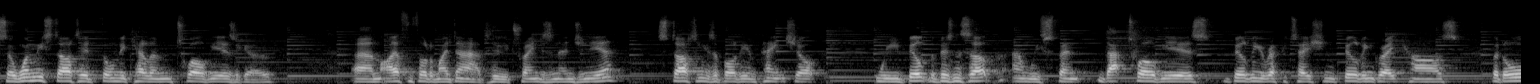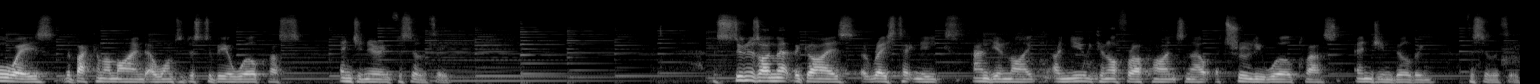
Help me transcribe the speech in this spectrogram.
So when we started Thornley Kelham 12 years ago, um, I often thought of my dad who trained as an engineer, starting as a body and paint shop. We built the business up and we've spent that 12 years building a reputation, building great cars, but always the back of my mind, I wanted us to be a world-class engineering facility. As soon as I met the guys at Race Techniques, Andy and Mike, I knew we can offer our clients now a truly world-class engine building facility.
